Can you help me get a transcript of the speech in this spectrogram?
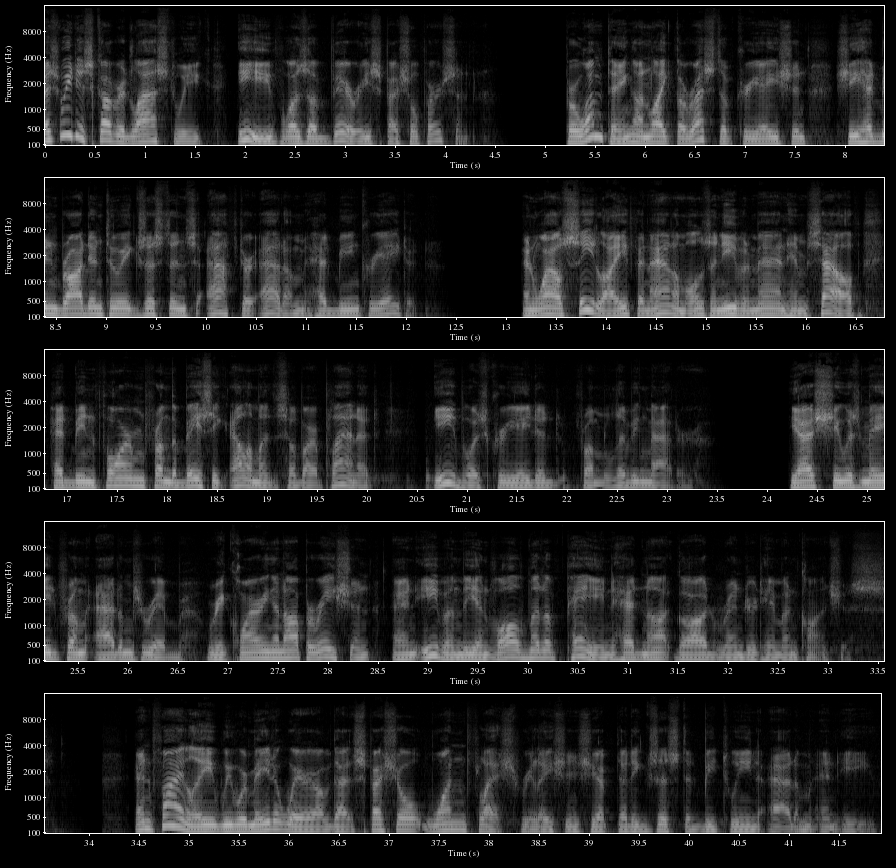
As we discovered last week, Eve was a very special person. For one thing, unlike the rest of creation, she had been brought into existence after Adam had been created. And while sea life and animals and even man himself had been formed from the basic elements of our planet, Eve was created from living matter. Yes, she was made from Adam's rib, requiring an operation, and even the involvement of pain had not God rendered him unconscious. And finally, we were made aware of that special one flesh relationship that existed between Adam and Eve.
